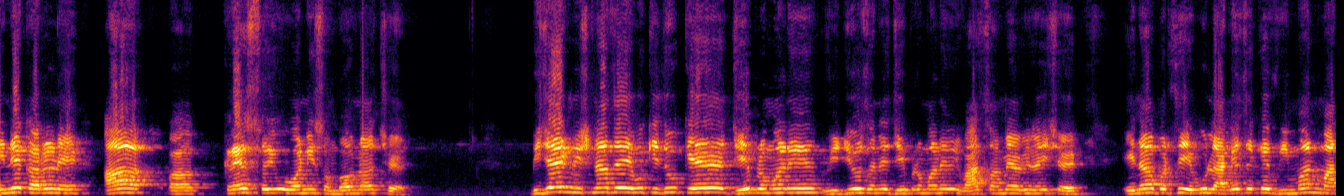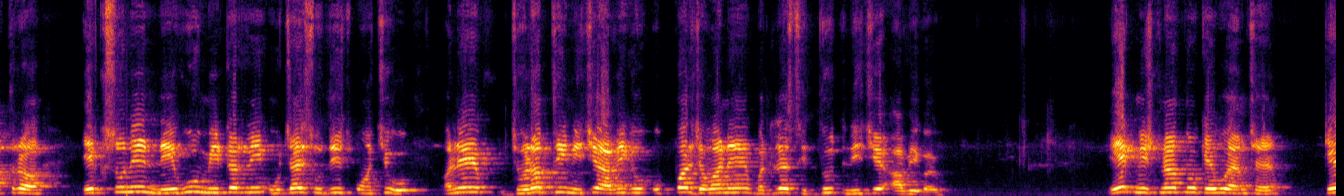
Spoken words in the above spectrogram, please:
એને કારણે આ ક્રેશ થયું હોવાની સંભાવના છે. બીજા એક નિષ્ણાતે એવું કીધું કે જે પ્રમાણે વિડીયોઝ અને જે પ્રમાણે વાત સામે આવી રહી છે એના પરથી એવું લાગે છે કે વિમાન માત્ર એકસો ને નેવું મીટરની ઊંચાઈ સુધી જ પહોંચ્યું અને ઝડપથી નીચે આવી ગયું. ઉપર જવાને બદલે સીધું જ નીચે આવી ગયું. એક નિષ્ણાતનું કહેવું એમ છે કે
